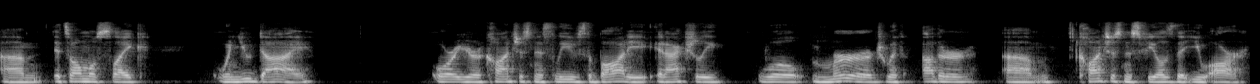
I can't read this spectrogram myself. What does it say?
um, it's almost like when you die, or your consciousness leaves the body, it actually will merge with other um, consciousness fields that you are.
